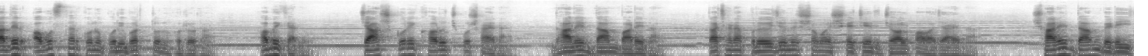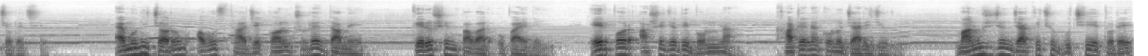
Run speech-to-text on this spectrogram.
তাদের অবস্থার কোনো পরিবর্তন হলো না। হবে কেন? চাষ করে খরচ পোষায় না, ধানের দাম বাড়ে না, তাছাড়া প্রয়োজনের সময় সেচের জল পাওয়া যায় না। সারের দাম বেড়েই চলেছে। এমনই চরম অবস্থা যে কন্ট্রোলের দামে কেরোসিন পাওয়ার উপায় নেই। এরপর আসে যদি বন্যা, খাটে না কোনো জারি জুরি মানুষজন যা কিছু গুছিয়ে তোলে,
